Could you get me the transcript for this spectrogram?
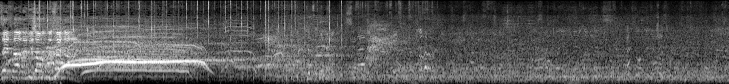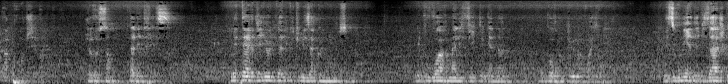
Zelda, la légende de Zelda. Je ressens ta détresse. Les terres d'Hyrule telles que tu les as connues ne sont. Les pouvoirs maléfiques de Ganon ont corrompu le royaume. Les souvenirs des visages que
